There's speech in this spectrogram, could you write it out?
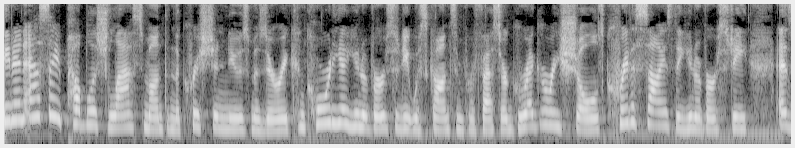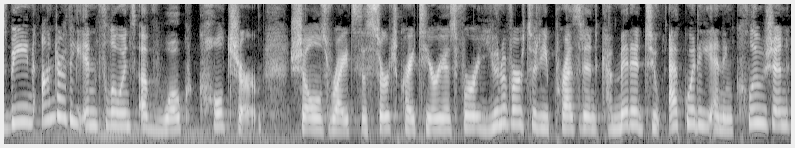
In an essay published last month in the Christian News Missouri, Concordia University Wisconsin professor Gregory Schulz criticized the university as being under the influence of woke culture. Schulz writes the search criteria for a university president committed to equity and inclusion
